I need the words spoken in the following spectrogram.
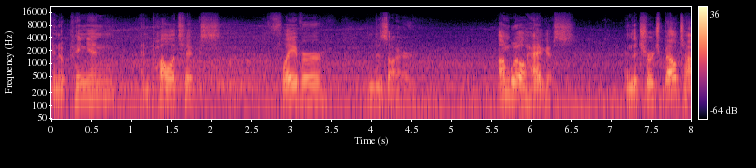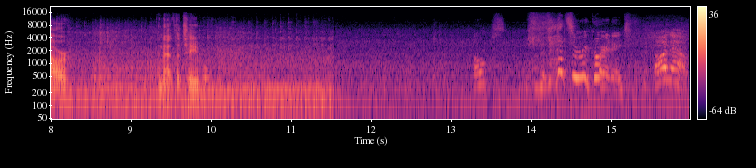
in opinion and politics, flavor and desire. I'm Will Haggis in the church bell tower and at the table. Recording. Oh no.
